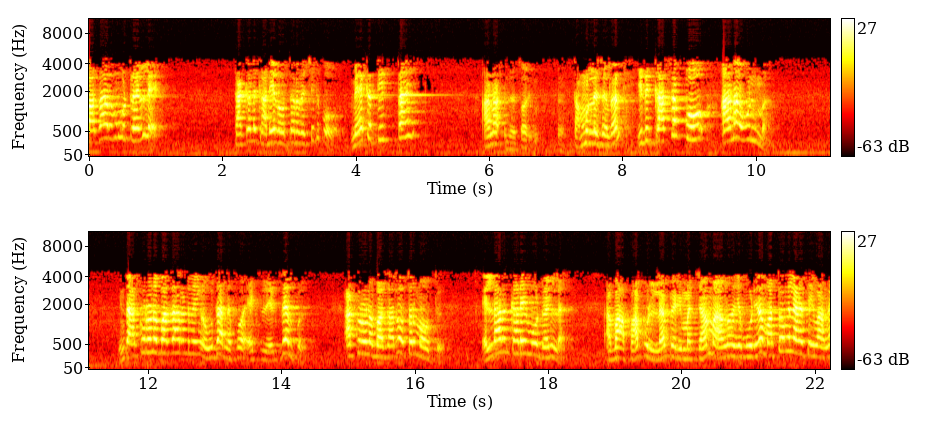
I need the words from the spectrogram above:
பசார் மூட்டை இல்லை. டக்குனு கடையில ஒருத்தரை வச்சுட்டு போவோம். மேக்க திட்டாய். ஆனா சாரி தமிழ்ல சொல்றேன். இது கசப்பு ஆனா உண்மை. இந்த அக்குரோன பஜார் உதாரணம் எக்ஸாம்பிள் அக்குரோன பஜார்ல ஒருத்தர் மவுத்து எல்லாரும் கடை மூடுற இல்ல. பாப்பா புள்ள பெரிய மச்சான் அவங்க மூடினா மத்தவங்க என்ன செய்வாங்க?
